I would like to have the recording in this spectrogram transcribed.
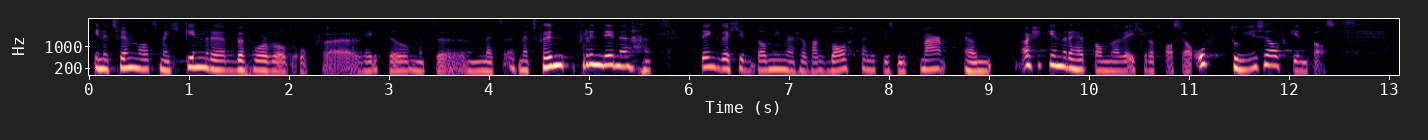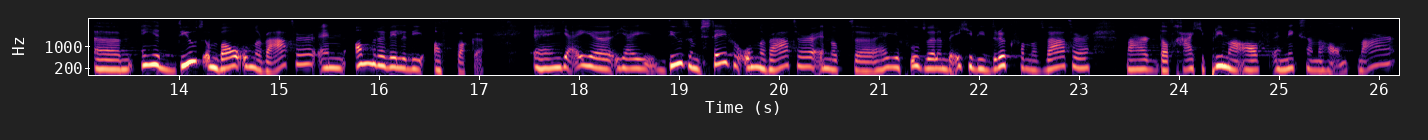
in het zwembad met je kinderen bijvoorbeeld, of uh, weet ik veel, met, uh, met, met vriend, vriendinnen. Ik denk dat je dan niet meer zo vaak balspelletjes doet. Maar um, als je kinderen hebt, dan weet je dat vast wel. Of toen je zelf kind was. Um, en je duwt een bal onder water en anderen willen die afpakken. En jij, uh, jij duwt hem stevig onder water en dat, uh, je voelt wel een beetje die druk van dat water, maar dat gaat je prima af en niks aan de hand. Maar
